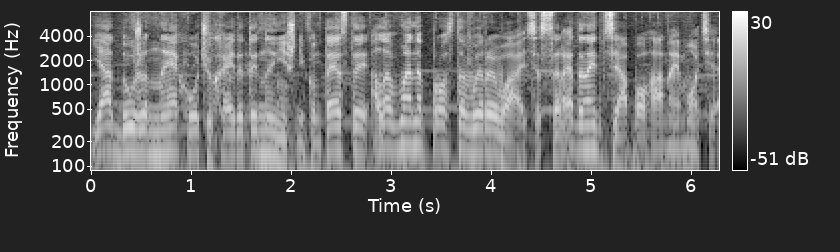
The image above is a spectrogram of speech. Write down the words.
Я дуже не хочу хейтити нинішні контести, але в мене просто виривається зсередини ця погана емоція.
